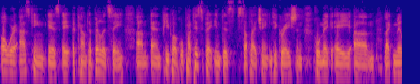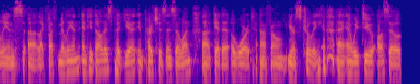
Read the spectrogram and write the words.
All we're asking is a accountability um, and people who participate in this supply chain integration who make a um, like millions, uh, like five million NT dollars per year in purchase and so on, uh, get an award uh, from yours truly. and we do also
